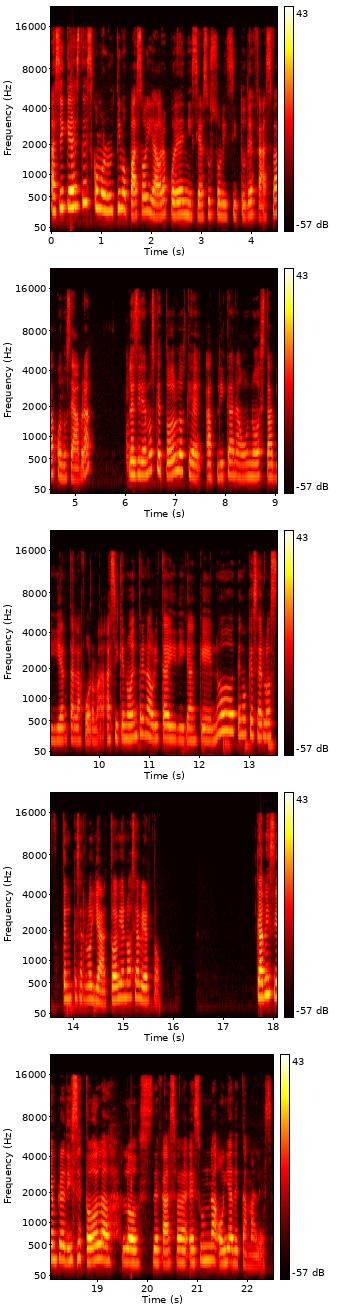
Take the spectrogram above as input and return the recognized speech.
Así que este es como el último paso y ahora puede iniciar su solicitud de FAFSA cuando se abra. Les diremos que todos los que aplican aún no está abierta la forma, así que no entren ahorita y digan que no, tengo que hacerlo, tengo que hacerlo ya, todavía no se ha abierto. Gaby siempre dice, todos los de FAFSA es una olla de tamales.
